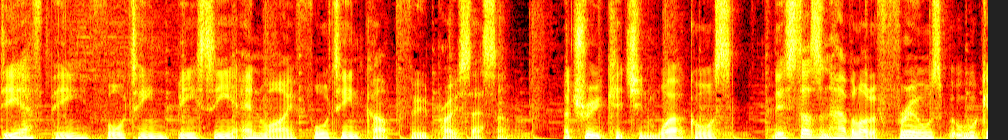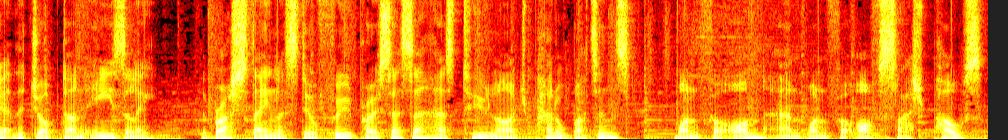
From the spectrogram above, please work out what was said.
DFP 14BCNY 14 cup food processor. A true kitchen workhorse, this doesn't have a lot of frills but will get the job done easily. The brushed stainless steel food processor has two large paddle buttons, one for on and one for off slash pulse,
